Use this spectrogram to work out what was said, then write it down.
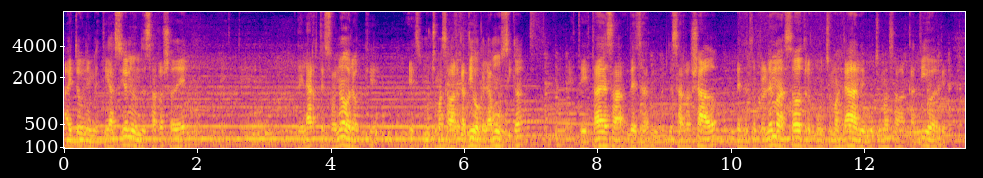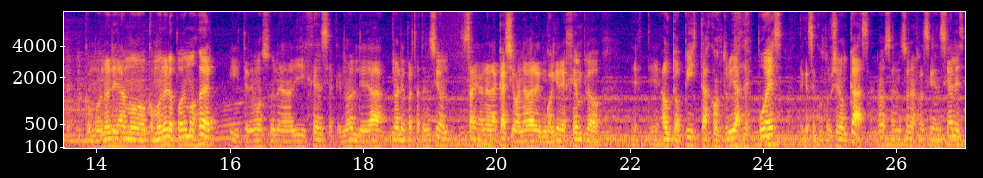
Hay toda una investigación y un desarrollo de, este, del arte sonoro, que es mucho más abarcativo que la música. Este, está desarrollado. Nuestro problema es otro, mucho más grande, mucho más abarcativo, de que como no le damos, como no lo podemos ver, y tenemos una dirigencia que no le da, no le presta atención, salgan a la calle y van a ver en cualquier ejemplo este, autopistas construidas después de que se construyeron casas, ¿no? O sea, en zonas residenciales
